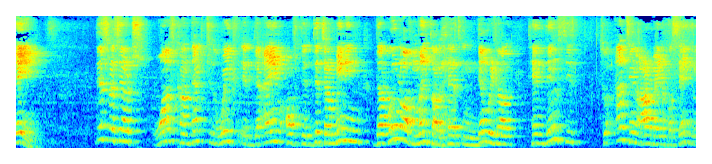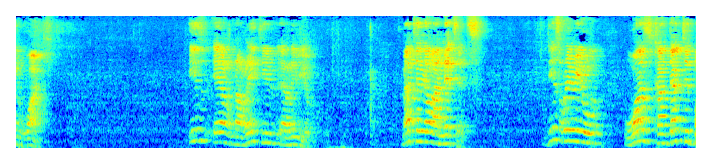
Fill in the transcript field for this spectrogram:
A. This research was conducted with the aim of the determining the role of mental health in individual tendencies to attain urban Husseini work. Is a narrative review. Material and methods. This review was conducted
